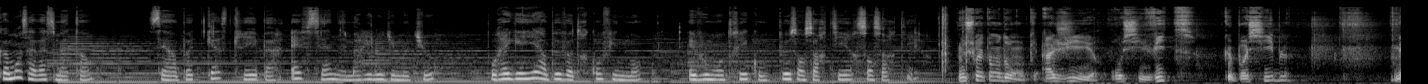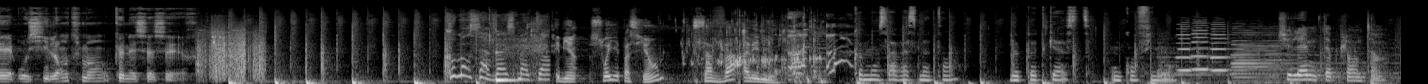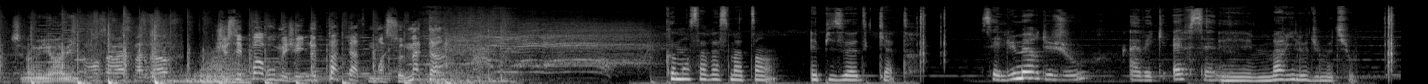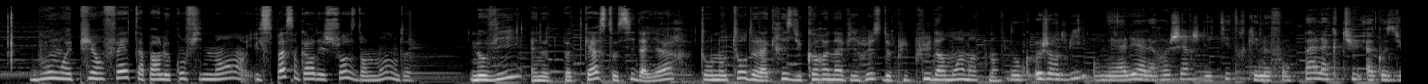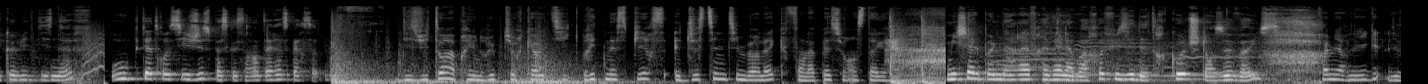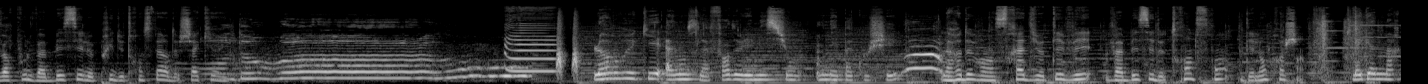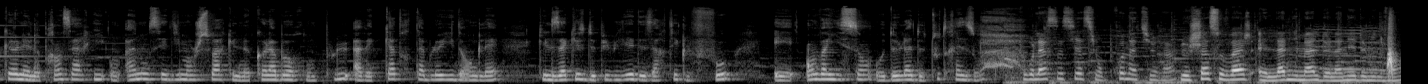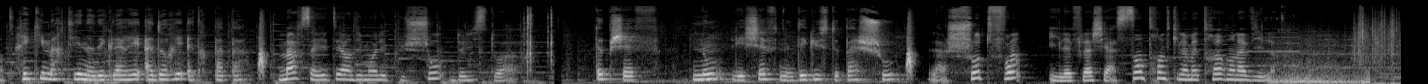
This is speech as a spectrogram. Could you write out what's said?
Comment ça va ce matin? C'est un podcast créé par Efsen et Marie-Lou Dumotiou pour égayer un peu votre confinement et vous montrer qu'on peut s'en sortir sans sortir. Nous souhaitons donc agir aussi vite que possible, mais aussi lentement que nécessaire. Comment ça va ce matin? Eh bien, soyez patient, ça va aller mieux. Comment ça va ce matin? Le podcast en confinement. Tu l'aimes ta plante, hein? C'est ma meilleure amie. Comment ça va ce matin Je sais pas vous, mais j'ai une patate, moi, ce matin. Comment ça va ce matin Épisode 4. C'est l'humeur du jour avec Efsen. Et Marie-Lou Dumotiou. Bon, et puis en fait, à part le confinement, il se passe encore des choses dans le monde. Nos vies, et notre podcast aussi d'ailleurs, tournent autour de la crise du coronavirus depuis plus d'un mois maintenant. Donc aujourd'hui, on est allé à la recherche des titres qui ne font pas l'actu à cause du Covid-19, ou peut-être aussi juste parce que ça intéresse personne. 18 ans après une rupture chaotique, Britney Spears et Justin Timberlake font la paix sur Instagram. Michel Polnareff révèle avoir refusé d'être coach dans The Voice. Première Ligue, Liverpool va baisser le prix du transfert de Shaqiri. Laurent Ruquier annonce la fin de l'émission On n'est pas couché. La redevance radio-TV va baisser de 30 francs dès l'an prochain. Meghan Markle et le prince Harry ont annoncé dimanche soir qu'ils ne collaboreront plus avec quatre tabloïds anglais qu'ils accusent de publier des articles faux et envahissants au-delà de toute raison. Pour l'association Pro Natura, le chat sauvage est l'animal de l'année 2020. Ricky Martin a déclaré adorer être papa. Mars a été un des mois les plus chauds de l'histoire. Top Chef. Non, les chefs ne dégustent pas chaud. La chaude fond, il est flashé à 130 km/h dans la ville.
